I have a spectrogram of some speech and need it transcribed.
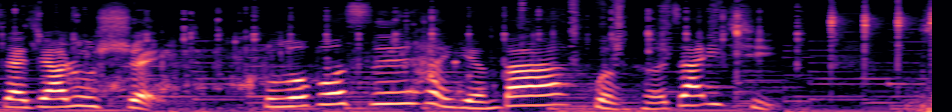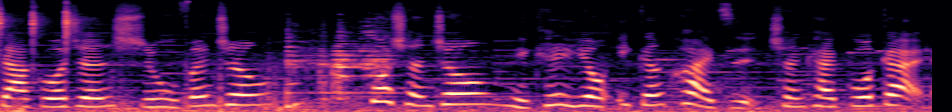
再加入水、胡萝卜丝和盐巴混合在一起，下锅蒸十五分钟。过程中，你可以用一根筷子撑开锅盖，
